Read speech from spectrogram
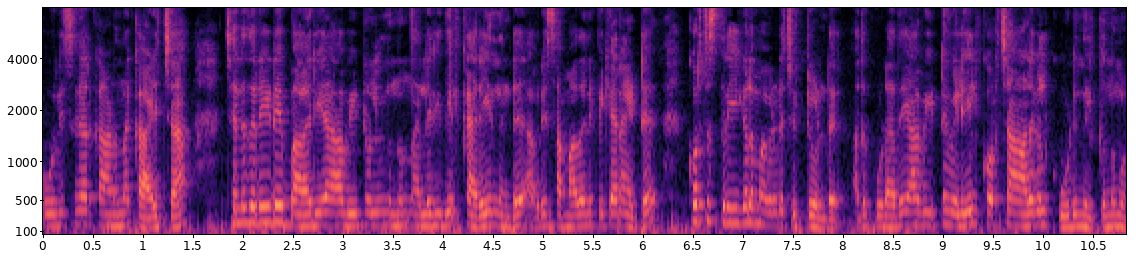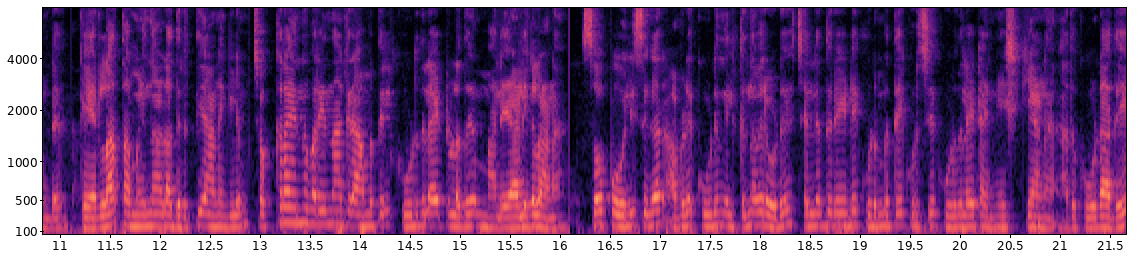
പോലീസുകാർ കാണുന്ന കാഴ്ച ചെല്ലതുരയുടെ ഭാര്യ ആ വീട്ടിനുള്ളിൽ നിന്നും നല്ല രീതിയിൽ കരയുന്നുണ്ട്. അവരെ സമാധാനിപ്പിക്കാനായിട്ട് കുറച്ച് സ്ത്രീകളും അവരുടെ ചുറ്റുമുണ്ട്. അതുകൂടാതെ ആ വീട്ടിന് വെളിയിൽ കുറച്ച് ആളുകൾ കൂടി നിൽക്കുന്നുമുണ്ട്. കേരള തമിഴ്നാട് അതിർത്തിയാണെങ്കിലും ചൊക്ര എന്ന് പറയുന്ന ആ ഗ്രാമത്തിൽ കൂടുതലായിട്ടുള്ളത് മലയാളികളാണ്. സോ പോലീസുകാർ അവിടെ കൂടി നിൽക്കുന്നവരോട് ചെല്ലതുരയുടെ കുടുംബത്തെക്കുറിച്ച് കൂടുതലായിട്ട് അന്വേഷിക്കുകയാണ്. അതുകൂടാതെ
